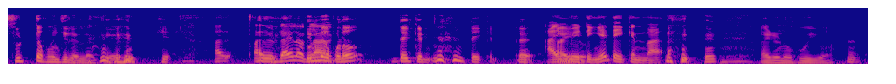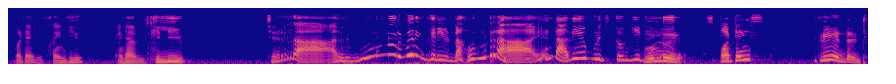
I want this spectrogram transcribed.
சுட்ட பஞ்சு dialogue. அது அது ஒரு டைலாக் என்ன படம்? Taken taken I I know. வெயிட்டிங்கே டேக்கன் தான். I don't know who you are but I will find you and I will kill you சரிடா அது முந்நூறு பேருக்கு தெரியும்டா விட்றா ஏன்டா அதையே பிடிச்சி தொங்கிட்டு முன்னூறு. ஸ்பாட்டன்ஸ் த்ரீ ஹண்ட்ரட்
